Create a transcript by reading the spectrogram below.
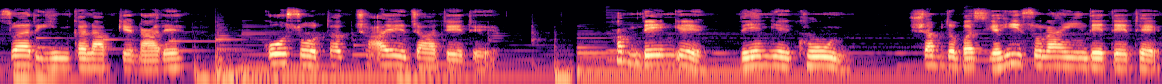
स्वर इनकलाब के नारे कोसों तक छाए जाते थे। हम देंगे देंगे खून, शब्द बस यही सुनाई देते थे।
